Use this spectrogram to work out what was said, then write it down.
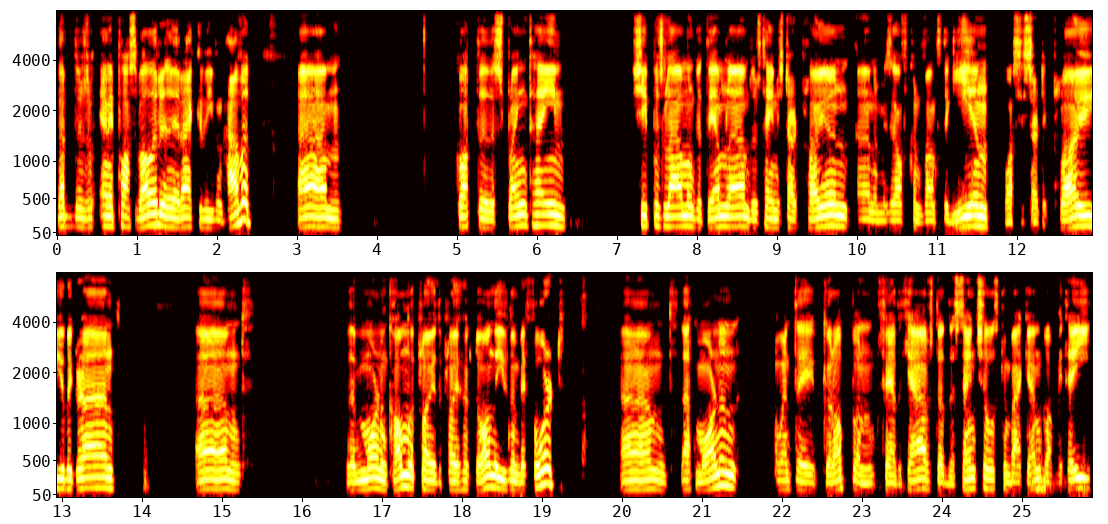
that there's any possibility that I could even have it. Um, got to the springtime sheep was lambing, got them lambed, it was time to start ploughing, and I myself convinced again, once you start to plough, you'll be grand. And the morning come, the plough, the plough hooked on the evening before it, and that morning I went to get up and fed the calves, did the essentials, came back in, got my tea,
